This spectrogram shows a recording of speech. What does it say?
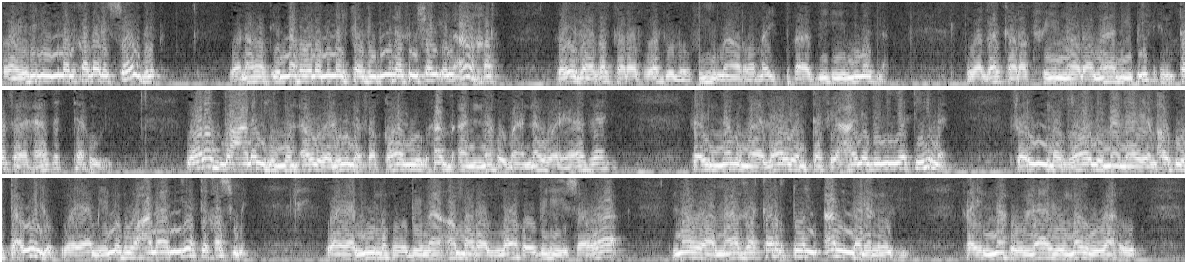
غيره من الخبر الصادق ونوت إنه لمن الكاذبين في شيء آخر. فإذا ذكر الرجل فيما رميتها به من الله وذكرت فيما رماني به انتفى هذا التأويل. ورد عليهم الأولون فقالوا هب أنهما نويا ذلك فإنهما لا ينتفعان بنيتهما. فإن الظالم لا ينفعه تأويله ويمينه على نية خصمه ويمينه بما أمر الله به سواء نوى ما ذكرتم أم لا ينوي فإنه لا يموه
